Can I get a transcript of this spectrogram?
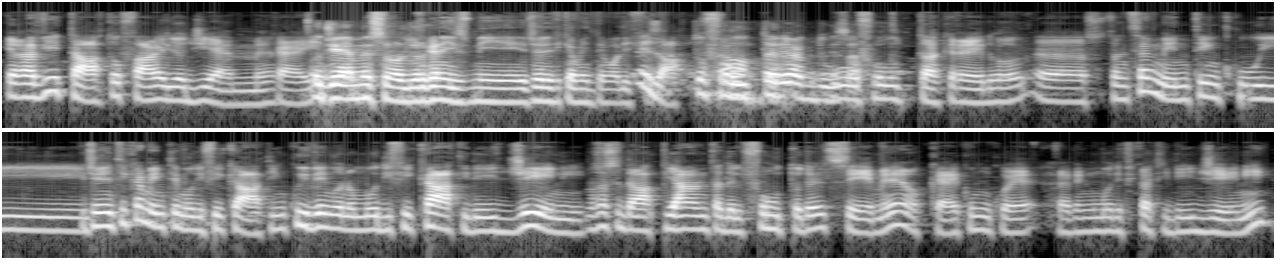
era vietato fare gli OGM, ok? OGM sono gli organismi geneticamente modificati. Esatto, frutta, No, verdura, esatto. frutta, credo, eh, sostanzialmente in cui geneticamente modificati, in cui vengono modificati dei geni, non so se dalla pianta, del frutto, del seme, ok, comunque eh, vengono modificati dei geni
